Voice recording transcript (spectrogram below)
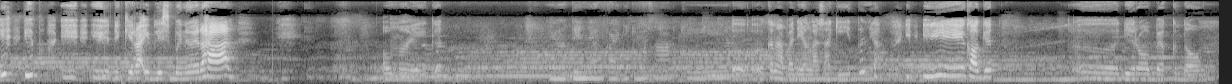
Ih ih ih, ih dikira iblis beneran. Oh my god. Liatin yang kayak gitu mah sakit. Eh, kenapa dia nggak sakitan ya? Ih, ih kaget. Eh, dirobek dong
